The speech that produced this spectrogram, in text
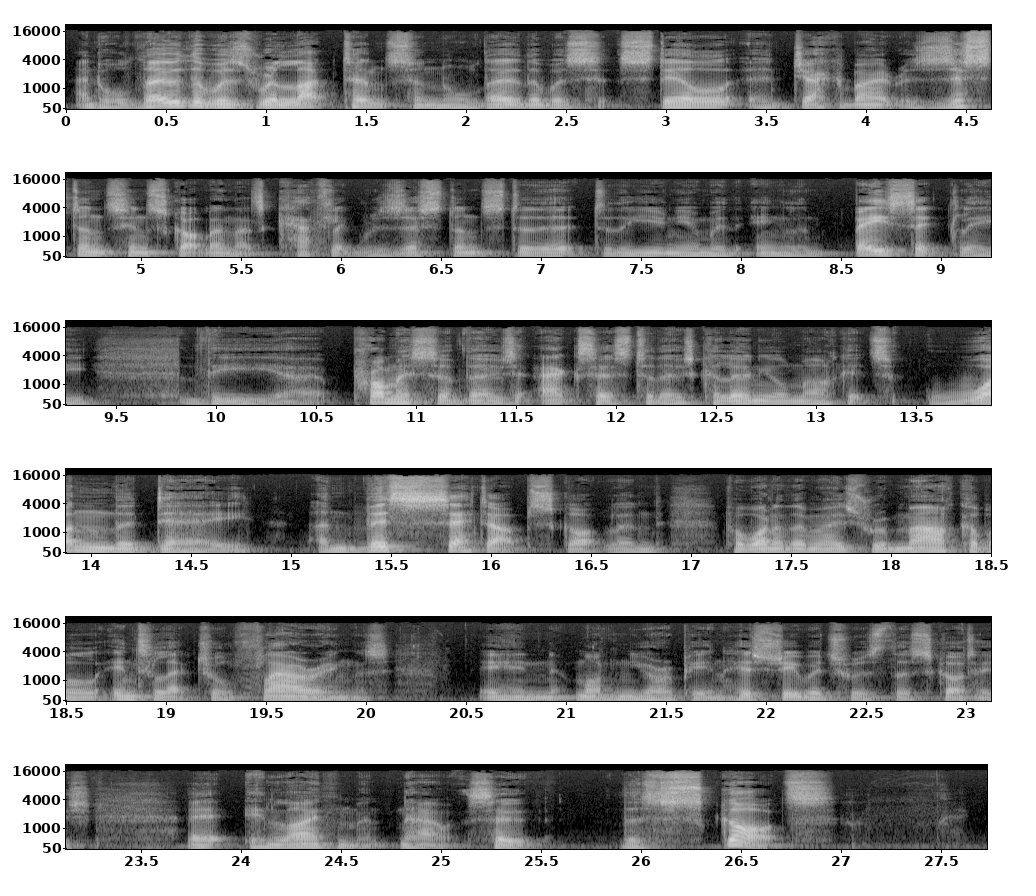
And although there was reluctance and although there was still a Jacobite resistance in Scotland, that's Catholic resistance to the, to the union with England, basically the uh, promise of those access to those colonial markets won the day. And this set up Scotland for one of the most remarkable intellectual flowerings in modern European history, which was the Scottish uh, Enlightenment. Now, so the Scots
